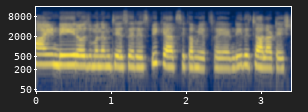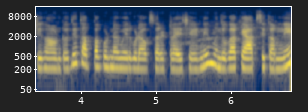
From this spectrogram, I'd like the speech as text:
హాయ్ అండి. ఈరోజు మనం చేసే రెసిపీ క్యాప్సికమ్ ఎగ్ ఫ్రై అండి. ఇది చాలా టేస్టీగా ఉంటుంది. తప్పకుండా మీరు కూడా ఒకసారి ట్రై చేయండి. ముందుగా క్యాప్సికమ్ని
